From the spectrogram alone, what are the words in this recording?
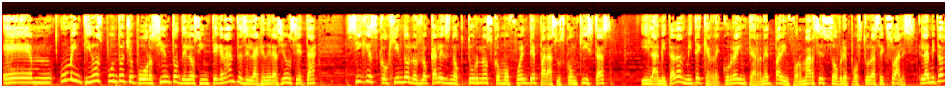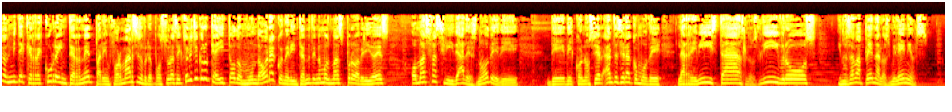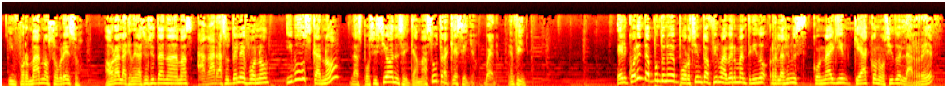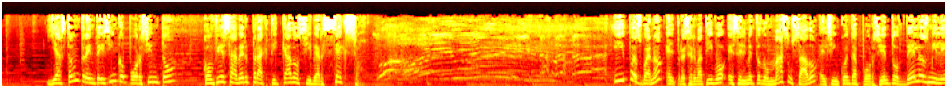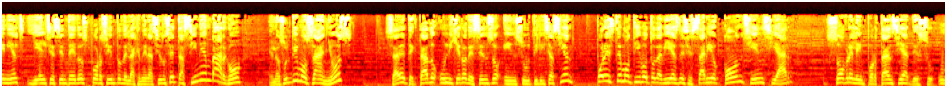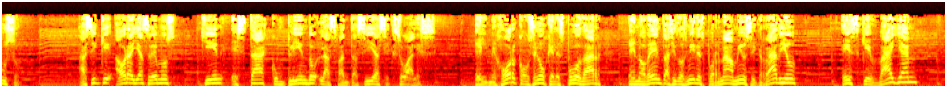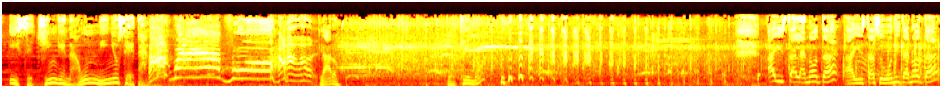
Eh, un 22.8% de los integrantes de la generación Z sigue escogiendo los locales nocturnos como fuente para sus conquistas, y la mitad admite que recurre a Internet para informarse sobre posturas sexuales. La mitad admite que recurre a Internet para informarse sobre posturas sexuales. Yo creo que ahí todo mundo, ahora con el Internet tenemos más probabilidades o más facilidades, ¿no? De, de, de conocer. Antes era como de las revistas, los libros, y nos daba pena los millennials informarnos sobre eso. Ahora la generación Z nada más agarra su teléfono y busca, ¿no? Las posiciones, el Kama Sutra, qué sé yo. Bueno, en fin. El 40.9% afirma haber mantenido relaciones con alguien que ha conocido en la red y hasta un 35% confiesa haber practicado cibersexo. Y pues bueno, el preservativo es el método más usado, el 50% de los millennials y el 62% de la generación Z. Sin embargo, en los últimos años se ha detectado un ligero descenso en su utilización. Por este motivo todavía es necesario concienciar sobre la importancia de su uso. Así que ahora ya sabemos quién está cumpliendo las fantasías sexuales. El mejor consejo que les puedo dar en 90 y 2000 por Now Music Radio es que vayan y se chinguen a un niño Z. Claro. ¿Por qué no? ahí está la nota, ahí está su bonita nota.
